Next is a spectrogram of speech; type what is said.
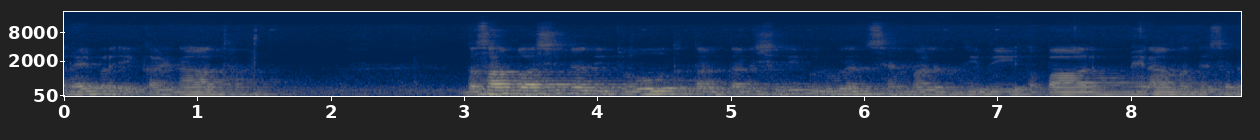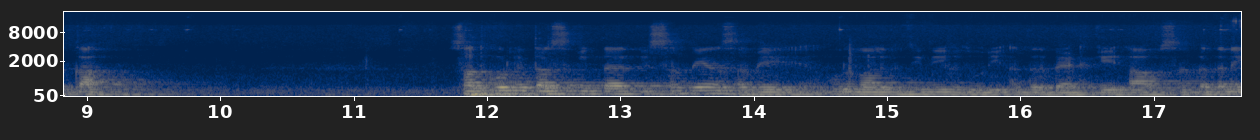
ਰਹਿਬਰ ਏ ਕਾਇਨਾਤ। ਦਸਾਂ ਪਾਤਸ਼ਾਹਾਂ ਦੀ ਜੋਤ ਧੰਨ ਧੰਨ ਸ੍ਰੀ ਗੁਰੂ ਗ੍ਰੰਥ ਸਾਹਿਬ ਮਾਲਕ ਜੀ ਦੀ ਅਪਾਰ, ਮਿਹਰਾਮਤ ਦੇ ਸਦਕਾ। ਸਤਿਗੁਰ ਨੇ ਤਰਸ ਕੀਤਾ ਕਿ ਸੰਧਿਆ ਸਮੇਂ ਗੁਰੂ ਨਾਨਕ ਜੀ ਦੀ ਹਜ਼ੂਰੀ ਅੰਦਰ ਬੈਠ ਕੇ ਆਪ ਸੰਗਤ ਨੇ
